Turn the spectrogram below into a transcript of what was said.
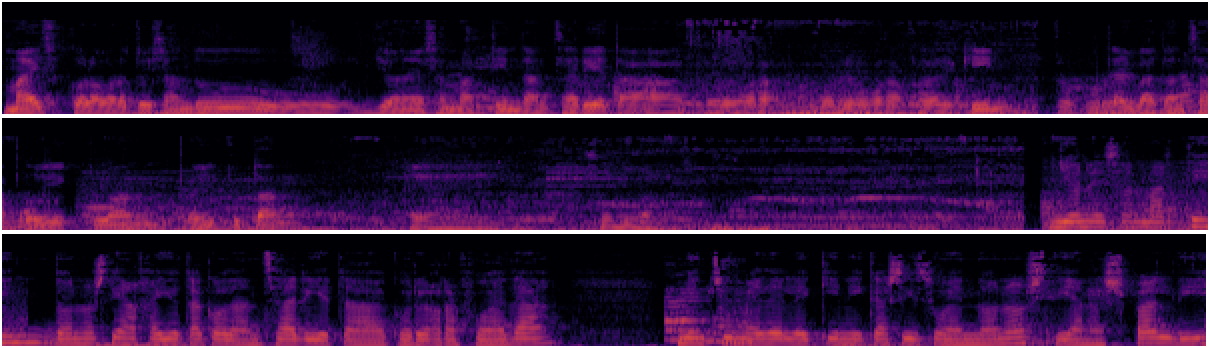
Maiz kolaboratu izan du Jone San Martin dantzari eta koreogra- koreografoarekin eta hainbat dantza proiektuan, proiektutan e, soinu. Jone San Martin, Donostian jaiotako dantzari eta koreografoa da, Mentxu Medelekin ikasi zuen Donostian aspaldi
